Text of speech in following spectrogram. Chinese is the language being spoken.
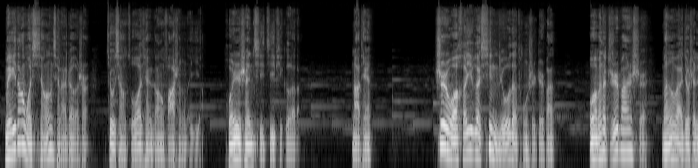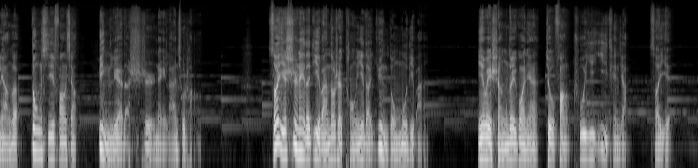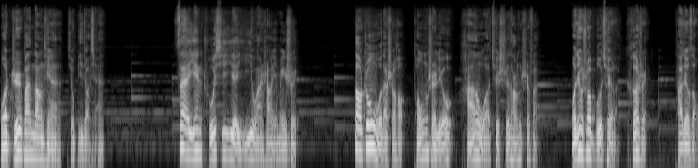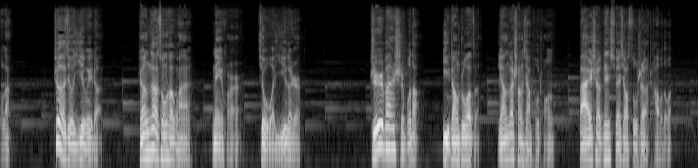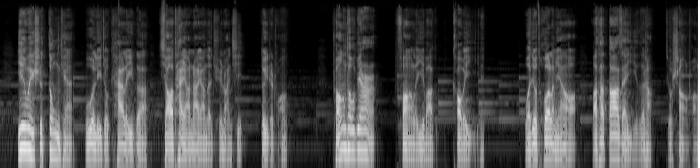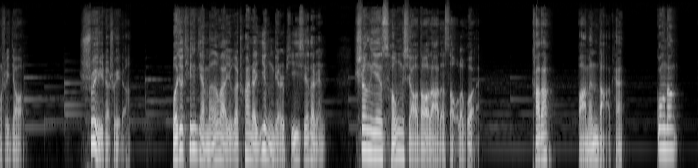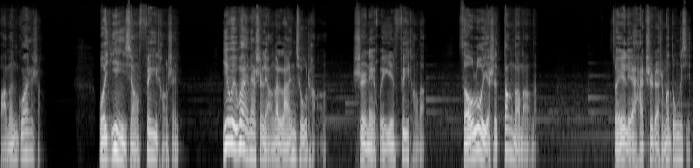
每当我想起来这个事儿，就像昨天刚发生的一样，浑身起鸡皮疙瘩。那天是我和一个姓刘的同事值班，我们的值班室门外就是两个东西方向并列的室内篮球场，所以室内的地板都是统一的运动木地板。因为省队过年就放初一一天假，所以我值班当天就比较闲。再因除夕夜一晚上也没睡，到中午的时候，同事刘喊我去食堂吃饭，我就说不去了，瞌睡，他就走了。这就意味着，整个综合馆那会儿就我一个人。值班室不大，一张桌子，两个上下铺床，摆设跟学校宿舍差不多。因为是冬天，屋里就开了一个小太阳那样的取暖器。对着床，床头边放了一把靠背椅，我就脱了棉袄，把它搭在椅子上，就上床睡觉了。睡着睡着，我就听见门外有个穿着硬底皮鞋的人，声音从小到大的走了过来，咔嗒，把门打开，咣当，把门关上。我印象非常深，因为外面是两个篮球场。室内回音非常大，走路也是当当当的，嘴里还吃着什么东西，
